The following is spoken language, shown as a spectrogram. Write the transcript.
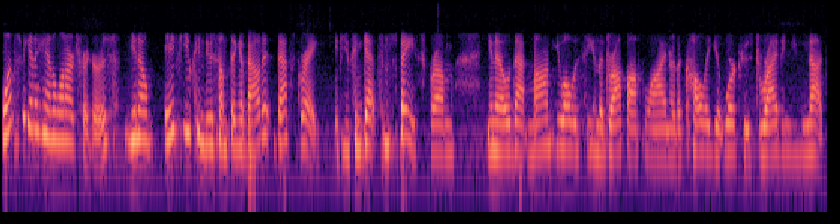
Once we get a handle on our triggers, you know, if you can do something about it, that's great. If you can get some space from, you know, that mom you always see in the drop off line or the colleague at work who's driving you nuts,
